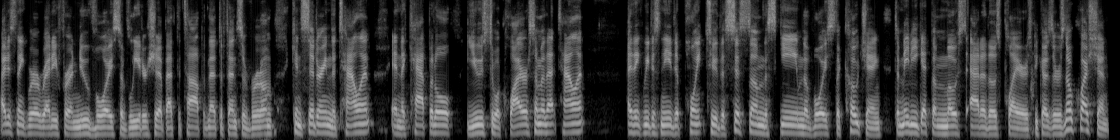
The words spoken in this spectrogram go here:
I just think we're ready for a new voice of leadership at the top in that defensive room, considering the talent and the capital used to acquire some of that talent. I think we just need to point to the system, the scheme, the voice, the coaching to maybe get the most out of those players because there's no question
